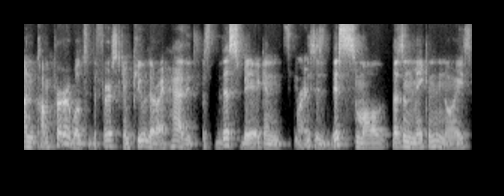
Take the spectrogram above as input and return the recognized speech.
uncomparable to the first computer I had. It was this big and right. this is this small, doesn't make any noise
